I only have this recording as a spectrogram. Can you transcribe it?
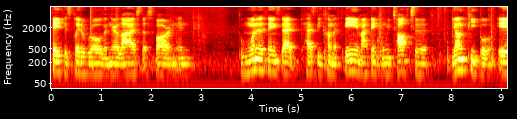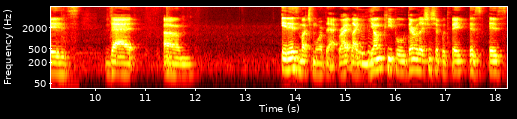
faith has played a role in their lives thus far and, and one of the things that has become a theme i think when we talk to young people is that um, it is much more of that right like mm-hmm. young people their relationship with faith is is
